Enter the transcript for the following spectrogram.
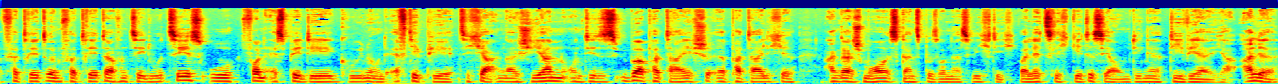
Vertreterinnen und Vertreter von CDU, CSU, von SPD, Grüne und FDP sich ja engagieren und dieses überparteiliche äh, Engagement ist ganz besonders wichtig, weil letztlich geht es ja um Dinge, die wir ja alle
